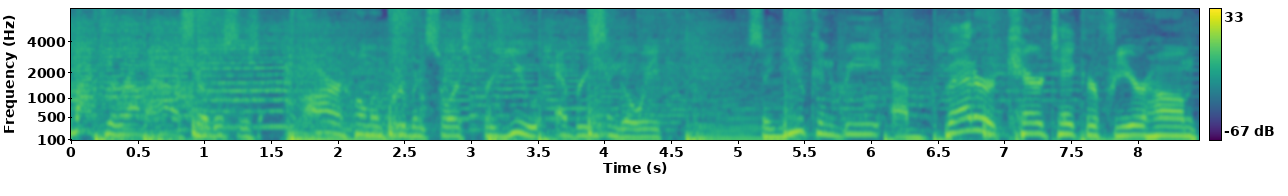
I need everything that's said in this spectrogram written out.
Welcome back to the Around the House Show. This is our home improvement source for you every single week. So you can be a better caretaker for your home.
